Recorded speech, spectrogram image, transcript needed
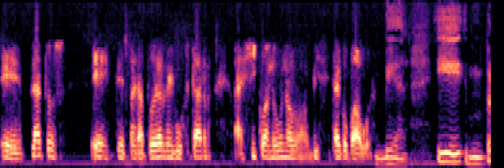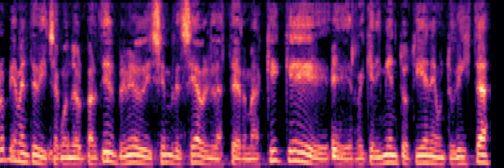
eh, platos este, para poder degustar allí cuando uno visita Copahue. Bien, y mm, propiamente dicha, cuando a partir del primero de diciembre se abren las termas, ¿qué, qué eh, requerimiento tiene un turista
